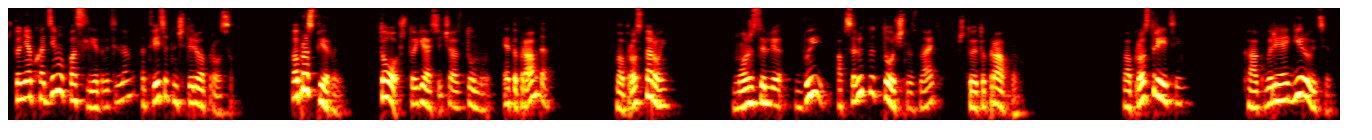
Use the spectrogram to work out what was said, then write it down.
что необходимо последовательно ответить на четыре вопроса. Вопрос первый. То, что я сейчас думаю, это правда? Вопрос второй. Можете ли вы абсолютно точно знать, что это правда? Вопрос третий. Как вы реагируете,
